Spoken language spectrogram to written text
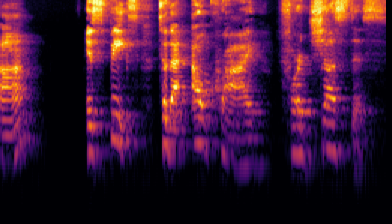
Huh? It speaks to the outcry for justice.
